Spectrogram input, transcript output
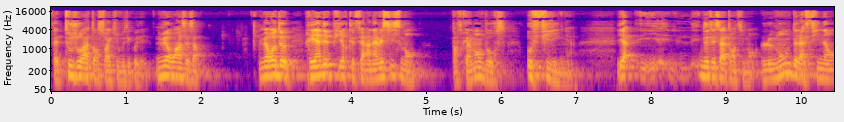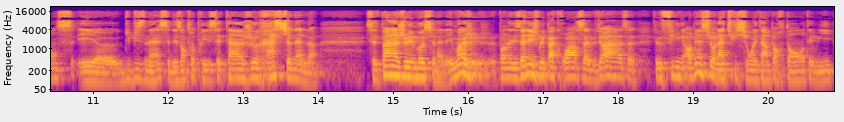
Faites toujours attention à qui vous écoutez. Numéro un, c'est ça. Numéro deux, rien de pire que faire un investissement, particulièrement en bourse, au feeling. Y a, notez ça attentivement. Le monde de la finance et euh, du business et des entreprises, c'est un jeu rationnel c'est pas un jeu émotionnel. Et moi, pendant des années, je voulais pas croire ça. Je me dire, ah, c'est le feeling. Alors bien sûr, l'intuition est importante. Et oui,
